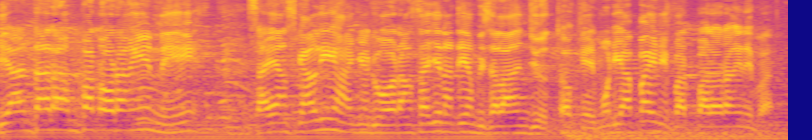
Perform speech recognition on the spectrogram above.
di antara empat orang ini, sayang sekali hanya dua orang saja nanti yang bisa lanjut. Oke, mau diapain nih empat orang ini Pak?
